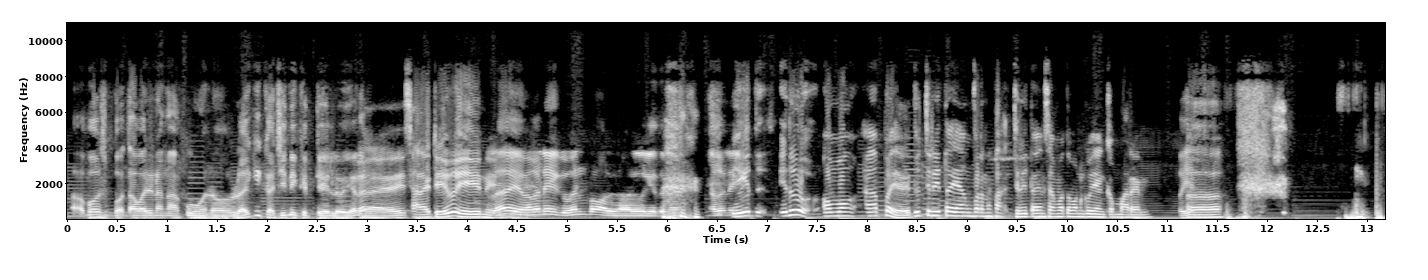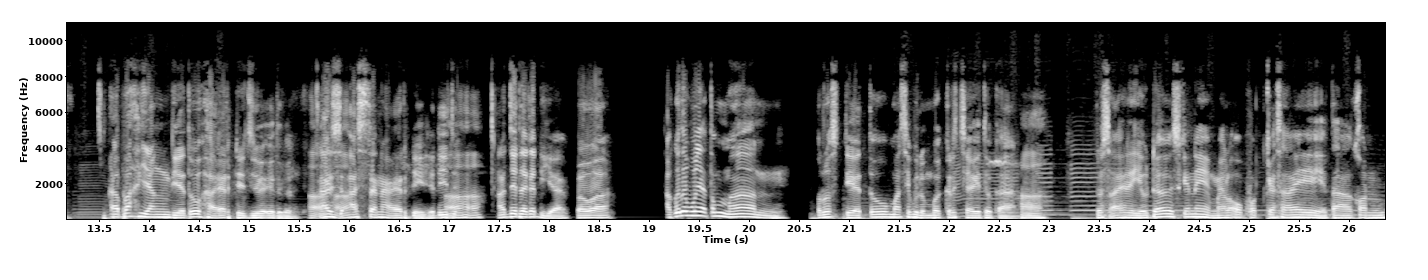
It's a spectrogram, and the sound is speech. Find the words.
apa buat tawarin nang aku ngono, lagi gajinya gede loh ya kan, Nah, salah dewe nih lah ya makanya gue kan tolol gitu kan, makanya Ya, itu itu omong apa ya itu cerita yang pernah tak ceritain sama temanku yang kemarin Oh, iya? eh, apa yang dia tuh HRD juga itu kan Ah, As- ah. asisten HRD jadi itu Ah, ah. aku cerita ke dia bahwa aku tuh punya teman terus dia tuh masih belum bekerja gitu kan Ah. Terus akhirnya yaudah wis kene melo podcast aja tak kon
